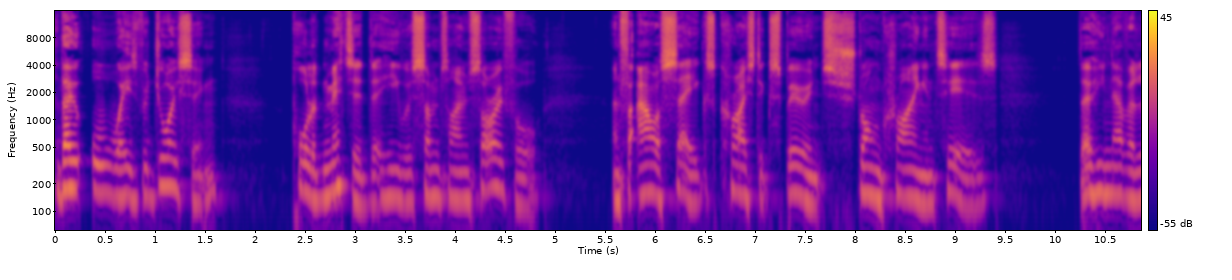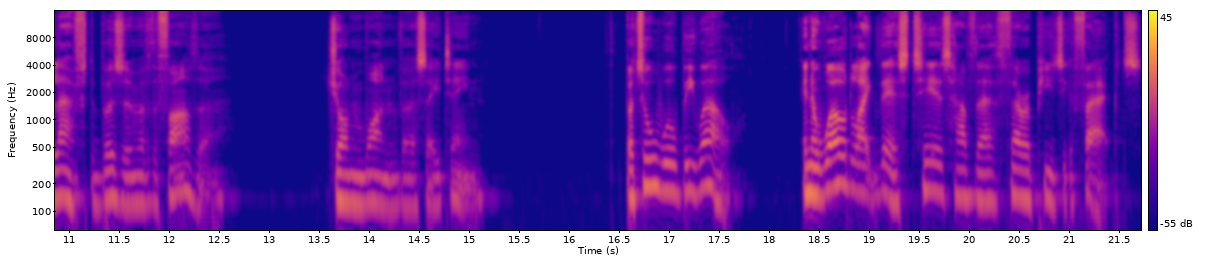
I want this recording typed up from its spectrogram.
Though always rejoicing, Paul admitted that he was sometimes sorrowful, and for our sakes Christ experienced strong crying and tears, though he never left the bosom of the Father. John 1, verse 18. But all will be well. In a world like this, tears have their therapeutic effects.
